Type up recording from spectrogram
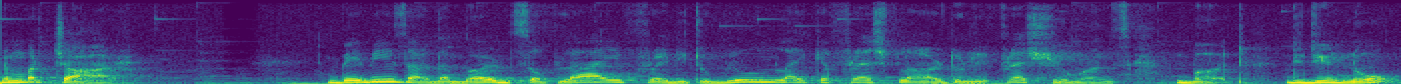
नंबर चार Babies are the birds of life ready to bloom like a fresh flower to refresh humans. But did you know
